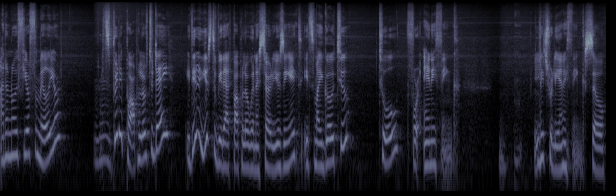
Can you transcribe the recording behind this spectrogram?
I don't know if you're familiar. Mm-hmm. It's pretty popular today. It didn't used to be that popular when I started using it. It's my go to tool for anything, literally anything. So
